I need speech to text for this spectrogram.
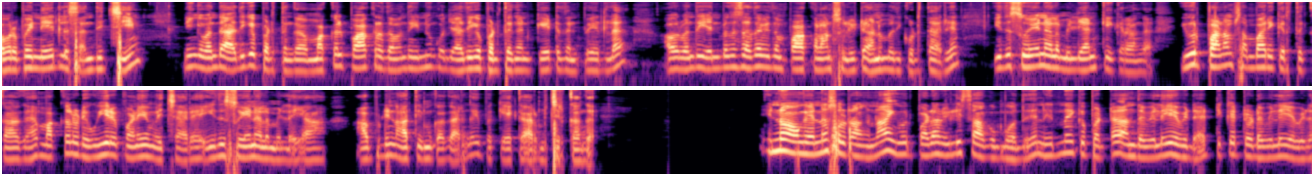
அவரை போய் நேரில் சந்தித்து நீங்கள் வந்து அதிகப்படுத்துங்க. மக்கள் பார்க்குறத வந்து இன்னும் கொஞ்சம் அதிகப்படுத்துங்கன்னு கேட்டதன் பேரில் அவர் வந்து 80% பார்க்கலான்னு சொல்லிட்டு அனுமதி கொடுத்தாரு. இது சுயநலம் இல்லையான்னு கேட்குறாங்க. இவர் பணம் சம்பாதிக்கிறதுக்காக மக்களுடைய உயிரை பணையம் வச்சாரு இது சுயநலம் இல்லையா? அப்படின்னு அதிமுககாரங்க இப்போ கேட்க ஆரம்பிச்சிருக்காங்க. இன்னும் அவங்க என்ன சொல்கிறாங்கன்னா இவர் படம் ரிலீஸ் ஆகும்போது நிர்ணயிக்கப்பட்ட அந்த விலையை விட டிக்கெட்டோட விலையை விட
